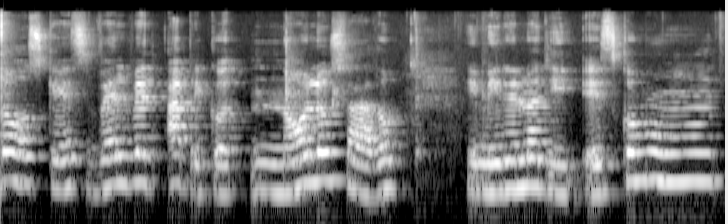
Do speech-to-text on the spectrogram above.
02, que es Velvet Apricot, no lo he usado. Y mírenlo allí, es como un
